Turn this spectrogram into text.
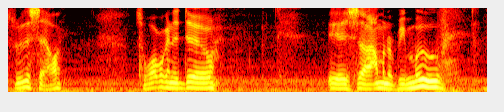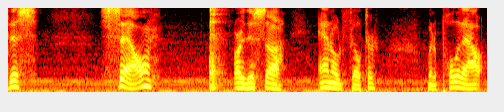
through the cell. So what we're going to do is uh, I'm going to remove this cell or this uh, anode filter. I'm going to pull it out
